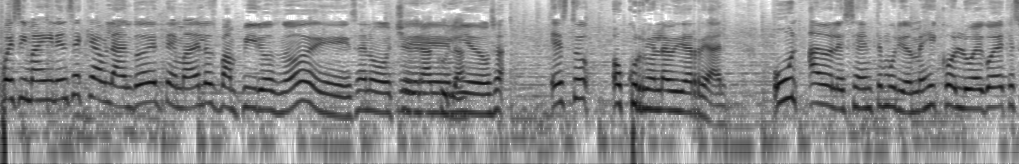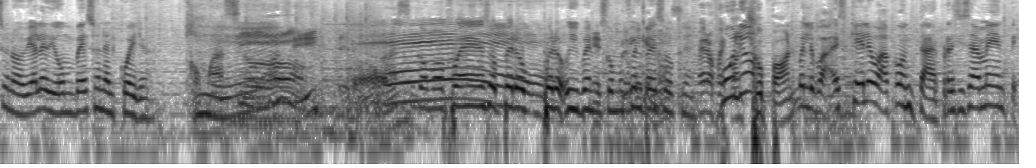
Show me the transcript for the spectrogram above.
Pues imagínense que hablando del tema de los vampiros, ¿no? De esa noche De Drácula. miedosa. Esto ocurrió en la vida real. Un adolescente murió en México luego de que su novia le dio un beso en el cuello. ¿Cómo así? Sí. ¿Cómo fue eso? Pero, pero, y bueno, ¿cómo fue el beso? Qué? Pero fue Julio, con chupón. pues es que le voy a contar precisamente.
